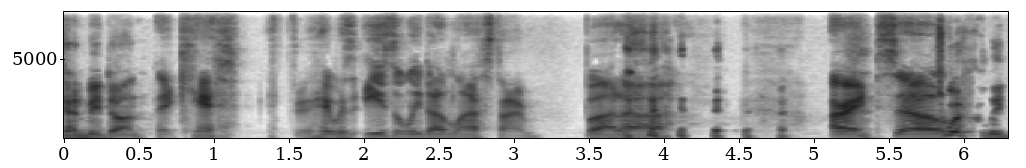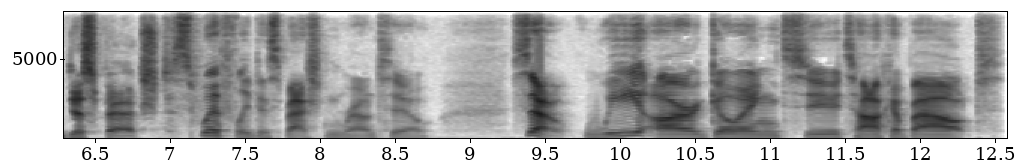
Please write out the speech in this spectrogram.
can be done. It can't. It was easily done last time, but uh, all right. So Swiftly dispatched. swiftly dispatched in round two. So we are going to talk about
